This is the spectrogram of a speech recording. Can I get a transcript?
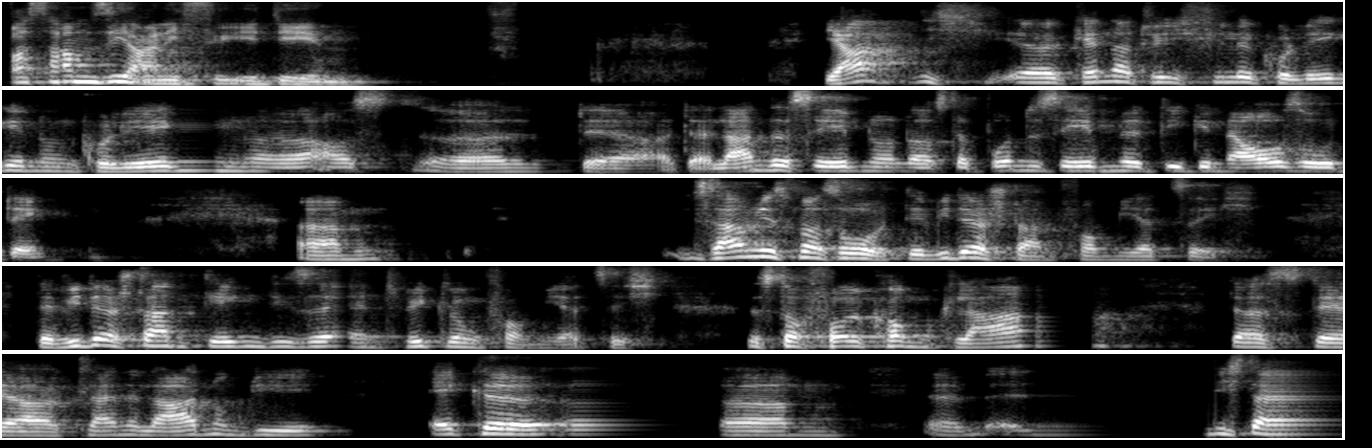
Was haben Sie eigentlich für Ideen? Ja, ich äh, kenne natürlich viele Kolleginnen und Kollegen äh, aus äh, der, der Landesebene und aus der Bundesebene, die genauso denken. Ähm, sagen wir es mal so, der Widerstand formiert sich. Der Widerstand gegen diese Entwicklung formiert sich. Ist doch vollkommen klar, dass der kleine Laden um die Ecke ähm, äh, nicht ein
